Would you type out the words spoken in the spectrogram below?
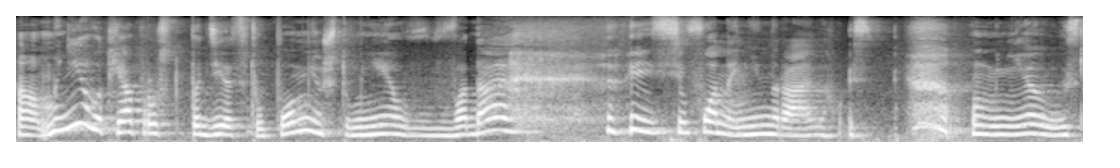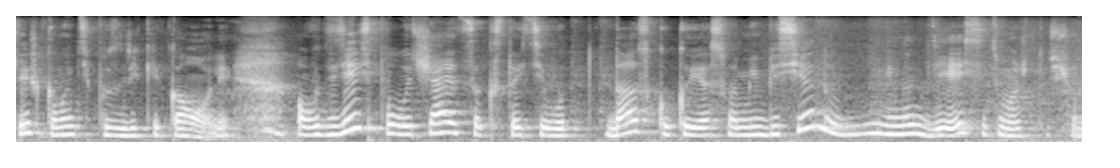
А, мне вот я просто по детству помню, что мне вода из сифона не нравилась мне слишком эти пузырьки кололи. А вот здесь получается, кстати, вот, да, сколько я с вами беседую, минут 10, может, еще.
